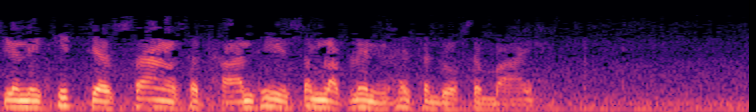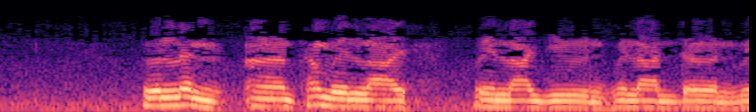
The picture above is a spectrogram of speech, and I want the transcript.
จึงได้คิดจะสร้างสถานที่สำหรับเล่นให้สะดวกสบายคือเล่นทั้งเวลาเวลายืน เวลาเดิน เว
